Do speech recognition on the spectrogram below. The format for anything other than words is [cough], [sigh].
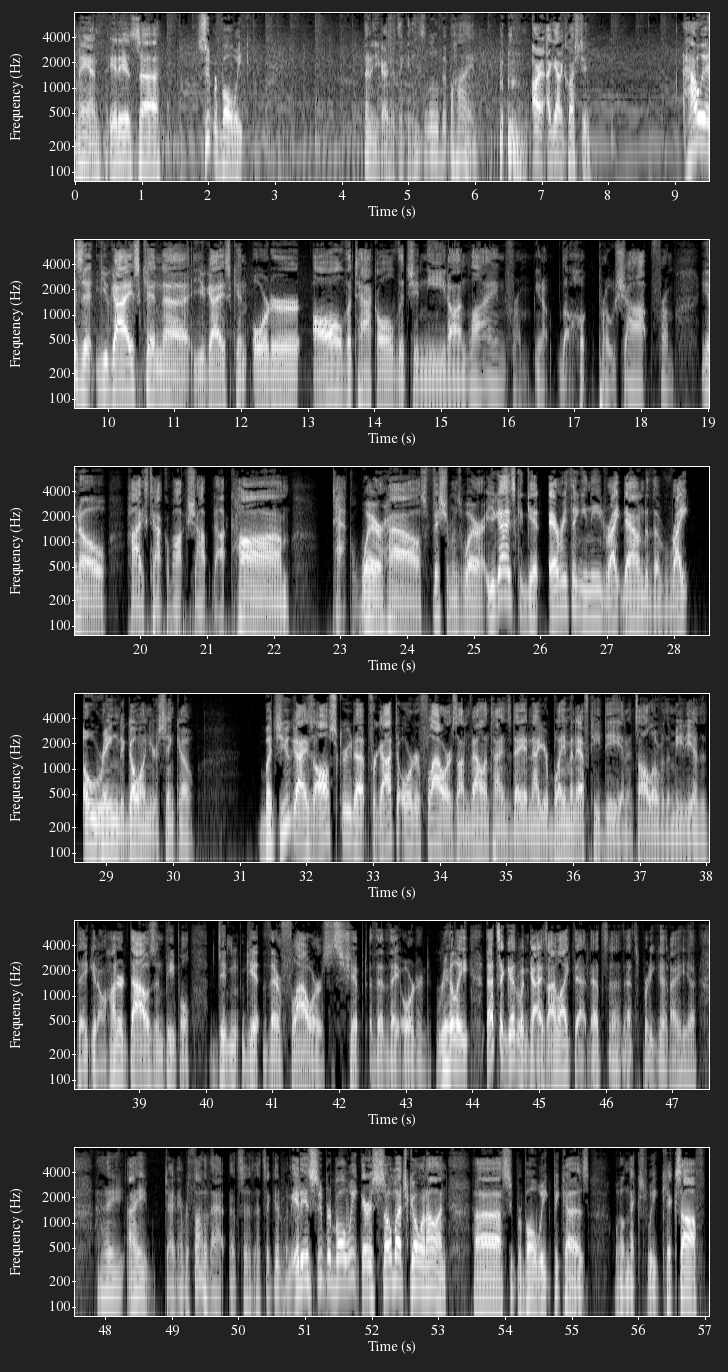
Man, it is uh, Super Bowl week. I know you guys are thinking he's a little bit behind. [clears throat] All right, I got a question. How is it you guys can uh, you guys can order all the tackle that you need online from you know the Hook Pro Shop from you know HighsTackleBoxShop.com, Tackle Warehouse, Fisherman's Warehouse. You guys can get everything you need right down to the right O-ring to go on your Senko. But you guys all screwed up, forgot to order flowers on Valentine's Day, and now you're blaming FTD, and it's all over the media that they, you know, 100,000 people didn't get their flowers shipped that they ordered. Really? That's a good one, guys. I like that. That's uh, that's pretty good. I uh, I I I never thought of that. That's a that's a good one. It is Super Bowl week. There is so much going on. Uh, Super Bowl week because well, next week kicks off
